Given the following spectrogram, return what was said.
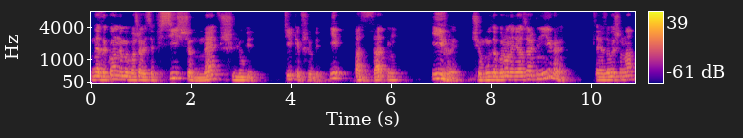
Незаконними вважаються всі, що не в шлюбі, тільки в шлюбі. І азартні ігри. Чому заборонені азартні ігри? Це я залишу на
